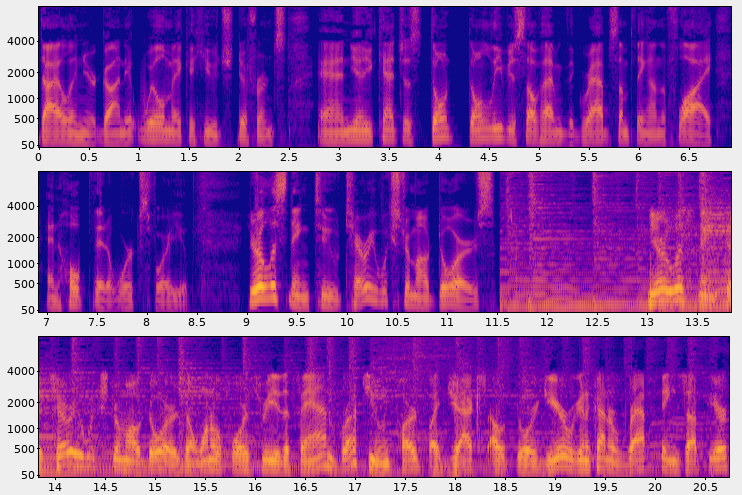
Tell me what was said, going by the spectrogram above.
dial in your gun. It will make a huge difference. And you know, you can't just don't don't leave yourself having to grab something on the fly and hope that it works for you. You're listening to Terry Wickstrom Outdoors. You're listening to Terry Wickstrom Outdoors on 104.3 The Fan, brought to you in part by Jack's Outdoor Gear. We're going to kind of wrap things up here.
